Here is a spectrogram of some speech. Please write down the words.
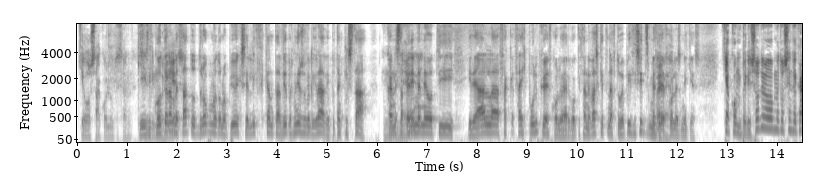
και όσα ακολούθησαν. Και ειδικότερα μετά τον τρόπο με τον οποίο εξελίχθηκαν τα δύο παιχνίδια στο Βελιγράδι, που ήταν κλειστά. Που κανείς θα ναι. περίμενε ότι η Ρεάλ θα, θα έχει πολύ πιο εύκολο έργο και θα ανεβάσει και την αυτοπεποίθησή της με δύο εύκολες νίκες. Και ακόμη περισσότερο με το συν 16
